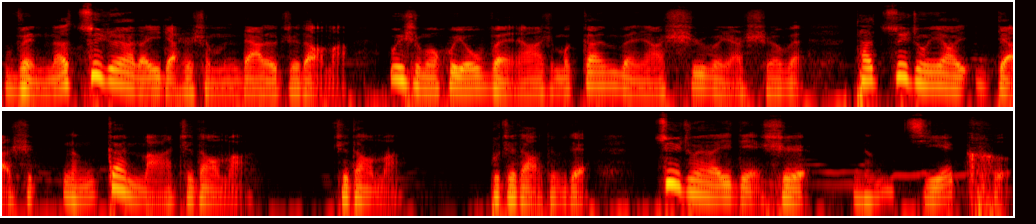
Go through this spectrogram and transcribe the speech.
吻呢，最重要的一点是什么呢？大家都知道嘛？为什么会有吻啊？什么干吻啊、湿吻啊、舌吻？它最重要一点是能干嘛？知道吗？知道吗？不知道，对不对？最重要的一点是能解渴。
